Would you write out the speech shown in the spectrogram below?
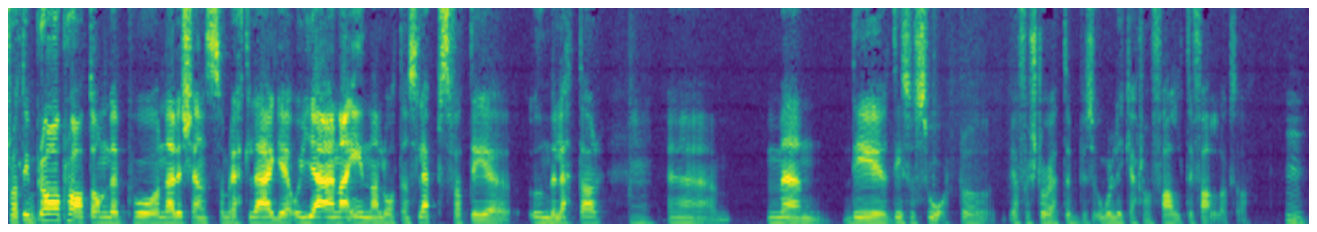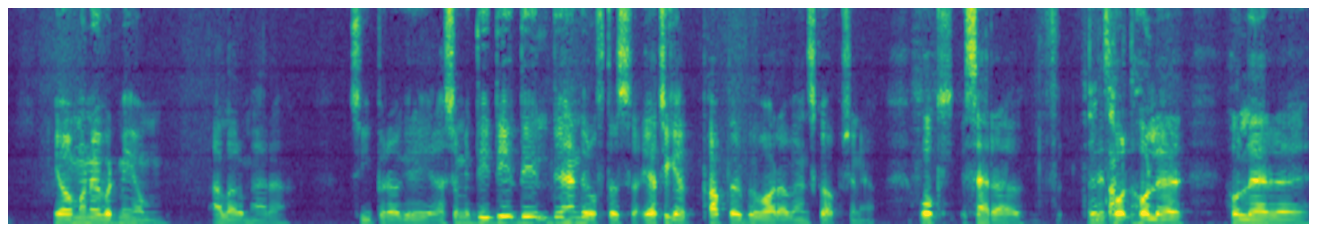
tror att det är bra att prata om det på när det känns som rätt läge och gärna innan låten släpps för att det underlättar. Mm. Eh, Men det, det är så svårt och jag förstår att det blir så olika från fall till fall också. Ja, man har varit med om alla de här äh, typer av grejer. Alltså, men det, det, det, det händer oftast. Jag tycker att papper bevarar vänskap, känner jag. Och så här, du vet, håller, håller äh,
